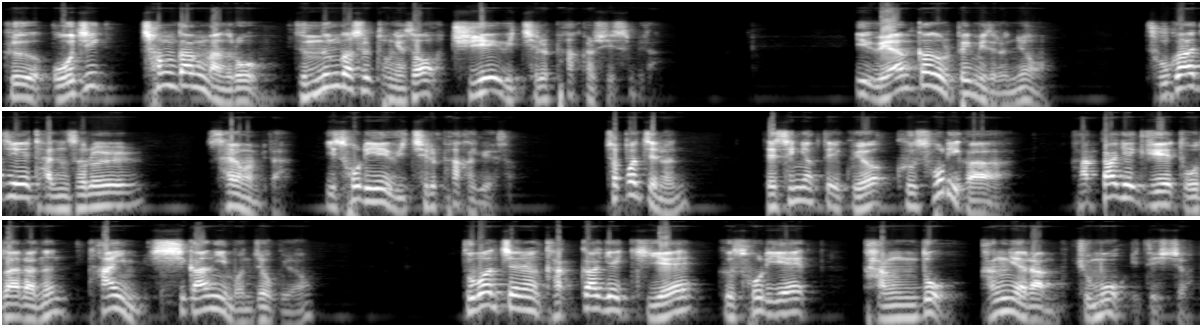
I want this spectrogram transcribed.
그 오직 청각만으로 듣는 것을 통해서 쥐의 위치를 파악할 수 있습니다. 이 외양간 올빼미들은요. 두 가지의 단서를 사용합니다. 이 소리의 위치를 파악하기 위해서. 첫 번째는 대생략되어 있고요. 그 소리가 각각의 귀에 도달하는 타임, 시간이 먼저고요. 두 번째는 각각의 귀에 그 소리의 강도, 강렬함, 규모 이 뜻이죠.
